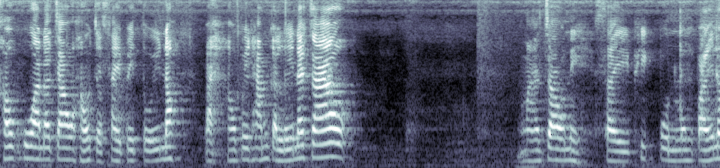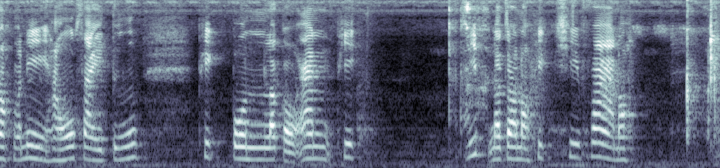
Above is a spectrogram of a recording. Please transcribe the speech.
ข้าวคั่วนะเจ้าเขาจะใส่ไปตุยเนาะไปเอาไปทำกันเลยนะเจ้า มาเจ้านี่ใส่พริกป่นลงไปเนาะวันนี้เขาใส่ถึงพริกป่นแล้วก็อันพริกยิบนะเจ้าเนาะพริกชี้ฟ้าเนาะอ่า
